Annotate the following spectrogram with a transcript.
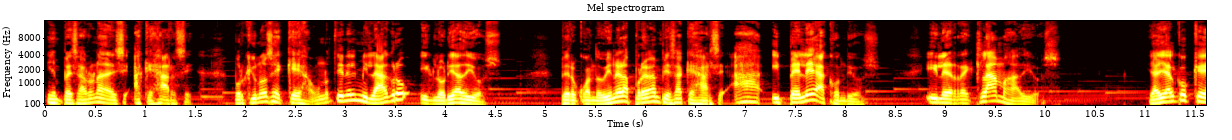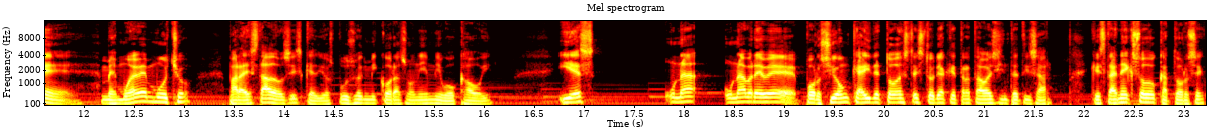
y empezaron a, a quejarse, porque uno se queja, uno tiene el milagro y gloria a Dios, pero cuando viene la prueba empieza a quejarse, ah, y pelea con Dios, y le reclama a Dios. Y hay algo que me mueve mucho para esta dosis que Dios puso en mi corazón y en mi boca hoy, y es una una breve porción que hay de toda esta historia que he tratado de sintetizar, que está en Éxodo 14,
